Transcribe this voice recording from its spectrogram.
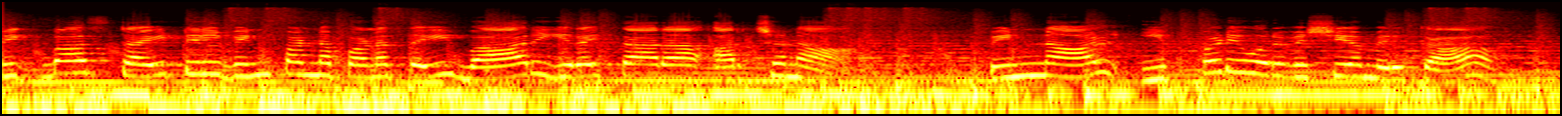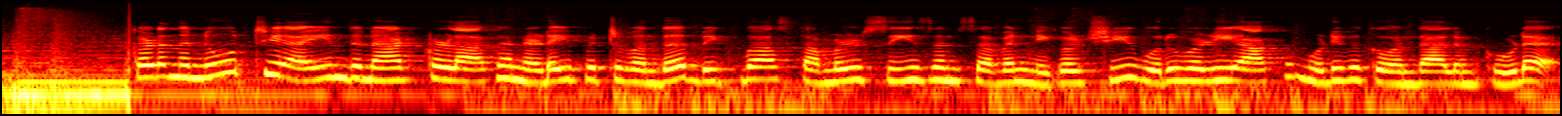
பிக் பாஸ் டைட்டில் வின் பண்ண பணத்தை வாரி இறைத்தாரா அர்ச்சனா? பின்னால் இப்படி ஒரு விஷயம் இருக்கா? கடந்த நூற்றி ஐந்து நாட்களாக நடைபெற்று வந்த Bigg Boss Tamil season seven நிகழ்ச்சி ஒரு வழியாக முடிவுக்கு வந்தாலும் கூட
